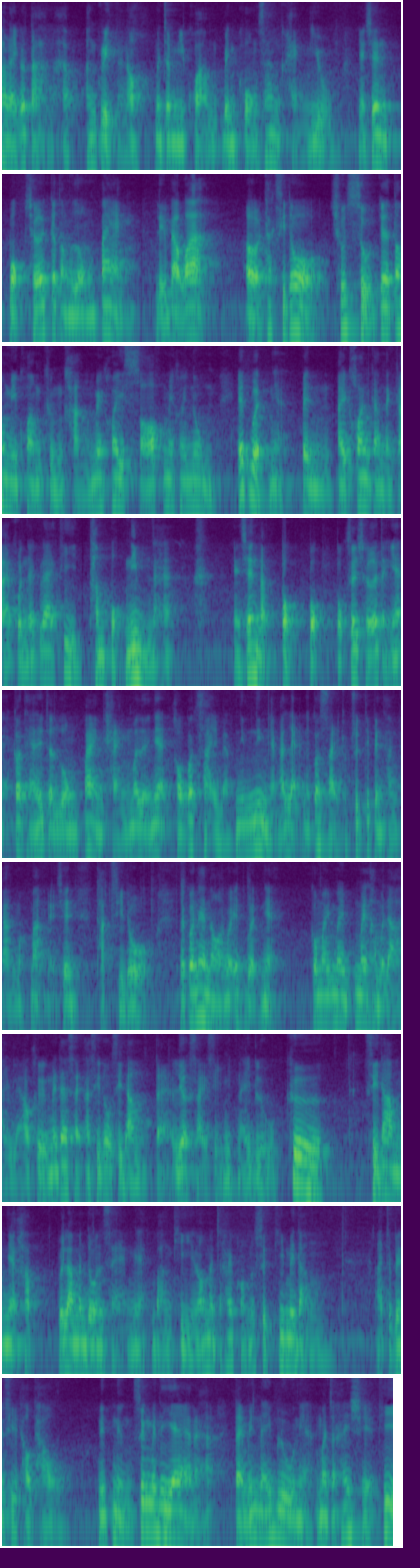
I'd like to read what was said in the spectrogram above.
อะไรก็ตามครับอังกฤษอะเนาะมันจะมีความเป็นโครงสร้างแข็งอยู่ อย่างเช่น ปกเชิ้ตก็ต้องลงแป้ง หรือแบบว่าเออทักซิโดชุดสูทก็จะต้องมีความขึงขัง ไม่ค่อย soft ไม่ค่อยนุ่มเอ็ดเวิร์ดเนี่ยเป็นไอคอนการแต่งกายคนแรก ๆ ที่ทำปกนิ่มนะฮะ อย่างเช่นแบบปกปกปกเสื้อเชิ้ตอย่างเงี้ยก็แทนที่จะลงแป้งแข็งมาเลยเนี่ยเขาก็ใส่แบบนิ่มๆอย่างนั้นแหละ แล้วก็ใส่กับชุดที่เป็นทางการมากๆ อย่างเช่นทักซิโดแล้วก็แน่นอนว่าเอ็ดเวิร์ดเนี่ยก็ไม่ไม่ไม่ธรรมดาอยู่แล้ว คือไม่ได้ใส่ทักซิโดสีดำแต่เลือกใส่สี midnight blueคือสีดำเนี่ยครับเวลามันโดนแสงเนี่ยบางทีเนาะมันจะให้ความรู้สึกที่ไม่ดำอาจจะเป็นสีเทาๆนิดหนึ่งซึ่งไม่ได้แย่นะฮะแต่ Midnight Blue เนี่ยมันจะให้เฉดที่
